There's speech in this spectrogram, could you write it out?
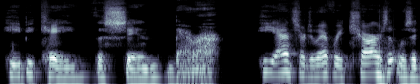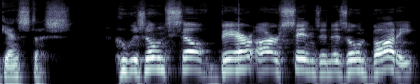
He became the sin bearer. He answered to every charge that was against us, who his own self bare our sins in his own body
